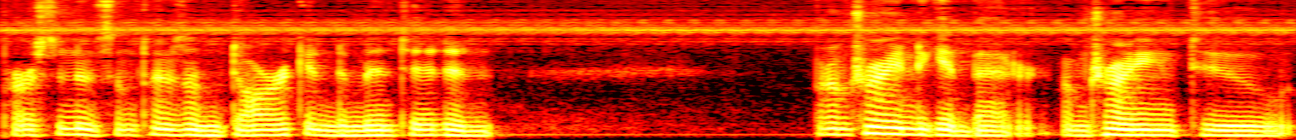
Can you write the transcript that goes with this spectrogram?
person, and sometimes I'm dark and demented, and but I'm trying to get better. I'm trying to, you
